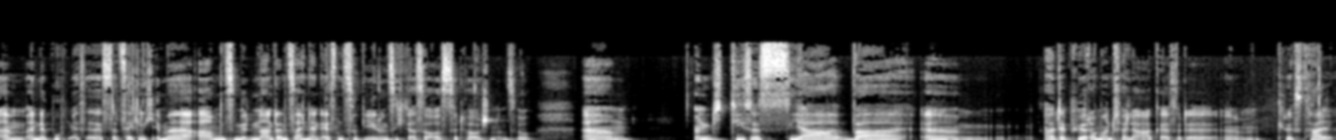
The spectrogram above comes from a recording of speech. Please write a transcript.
ähm, an der Buchmesse ist tatsächlich immer abends mit den anderen Zeichnern essen zu gehen und sich da so auszutauschen und so. Ähm, und dieses Jahr war ähm, hat der Pyramont Verlag, also der ähm, Kristall,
